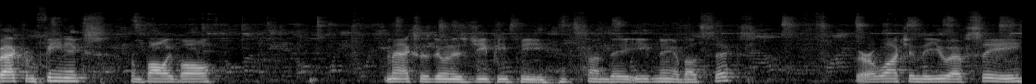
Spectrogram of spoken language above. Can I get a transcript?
back from Phoenix from volleyball. Max is doing his GPP. It's Sunday evening, about 6. We are watching the UFC.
